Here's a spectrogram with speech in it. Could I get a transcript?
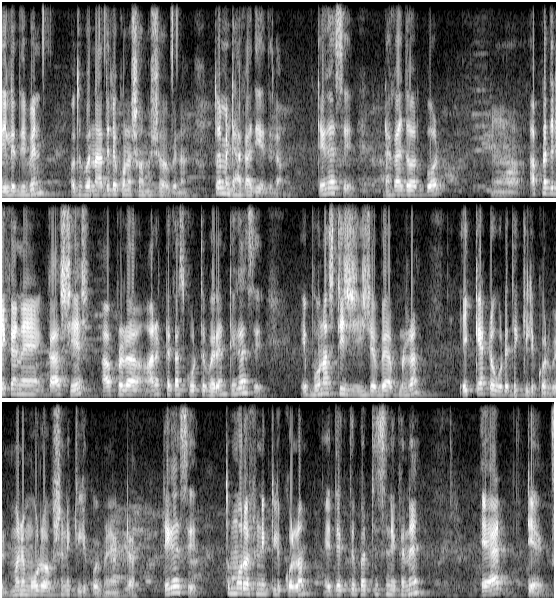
দিলে দিবেন অথবা না দিলে কোনো সমস্যা হবে না। তো আমি ঢাকা দিয়ে দিলাম, ঠিক আছে? ঢাকা দেওয়ার পর আপনাদের এখানে কাজ শেষ, আপনারা আরেকটা কাজ করতে পারেন, ঠিক আছে? এই বোনাসটি হিসেবে আপনারা এই ক্যাটাগরিতে ক্লিক করবেন মানে মোর অপশনে ক্লিক করবেন একটা, ঠিক আছে? তো মোর অপশনে ক্লিক করলাম, এই দেখতে পাচ্ছেন এখানে অ্যাড ট্যাক্স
